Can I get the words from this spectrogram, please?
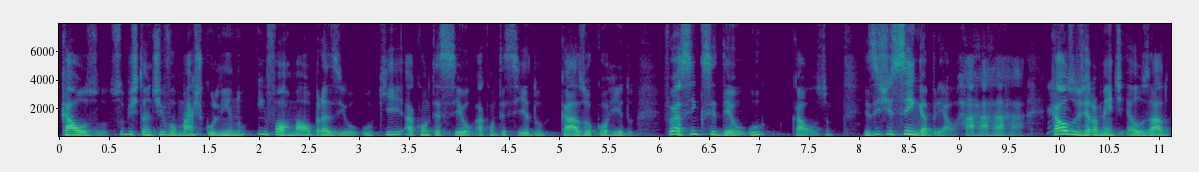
causo, substantivo masculino, informal Brasil. O que aconteceu, acontecido, caso ocorrido. Foi assim que se deu o causo. Existe sim, Gabriel. Hahaha. causo geralmente é usado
